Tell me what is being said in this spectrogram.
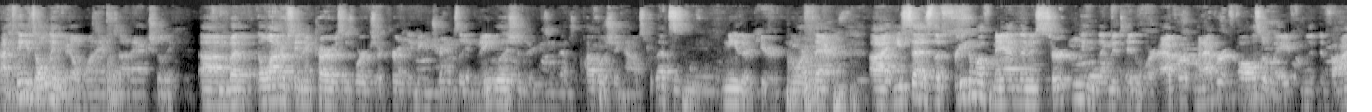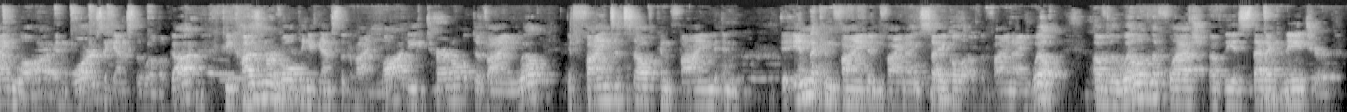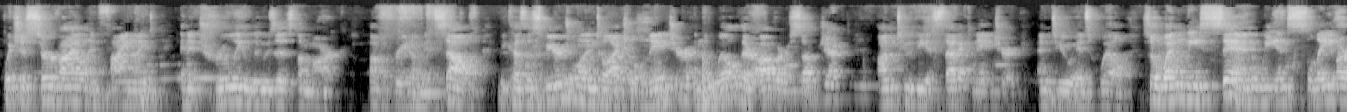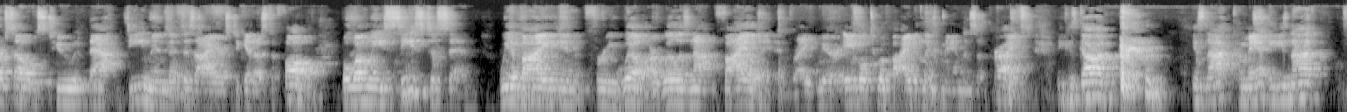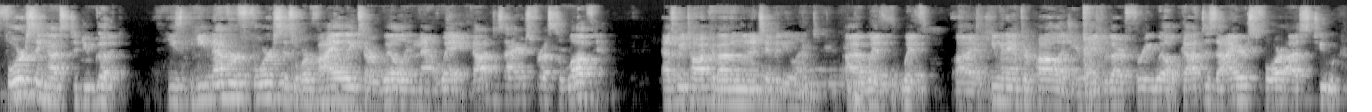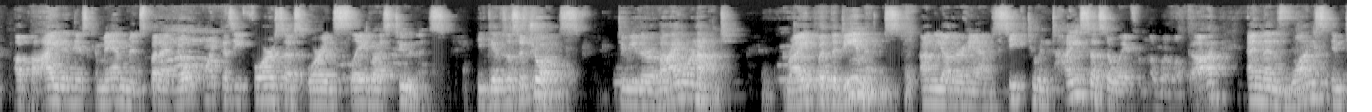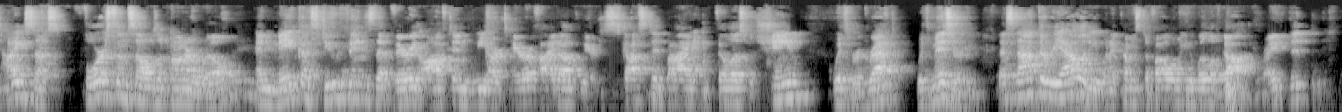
I think it's only available on Amazon actually. Um, but a lot of St. Nectarius' works are currently being translated in English, and they're using that as a publishing house, but that's neither here nor there. Uh, he says the freedom of man then is certainly limited wherever, whenever it falls away from the divine law and wars against the will of God, because in revolting against the divine law, the eternal divine will, it finds itself confined in, in the confined and finite cycle of the finite will of the will of the flesh, of the aesthetic nature, which is servile and finite, and it truly loses the mark of freedom itself, because the spiritual and intellectual nature and the will thereof are subject unto the aesthetic nature and to its will. So when we sin, we enslave ourselves to that demon that desires to get us to fall. But when we cease to sin, we abide in free will. Our will is not violated, right? We are able to abide in the commandments of Christ because God is not command. He's not forcing us to do good. He's, he never forces or violates our will in that way. God desires for us to love Him as we talked about in the Nativity Lent, uh, with with uh, human anthropology, right? With our free will, God desires for us to abide in His commandments, but at no point does He force us or enslave us to this. He gives us a choice to either abide or not, right? But the demons, on the other hand, seek to entice us away from the will of God, and then once entice us, force themselves upon our will and make us do things that very often we are terrified of, we are disgusted by, and fill us with shame with regret, with misery. That's not the reality when it comes to following the will of God, right?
